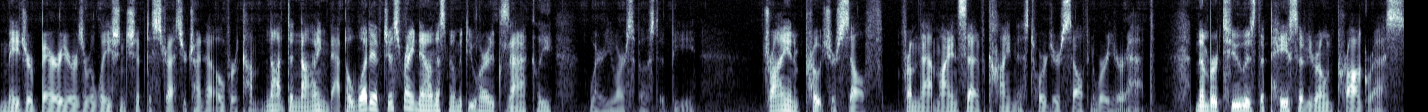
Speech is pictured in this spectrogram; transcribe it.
major barriers or relationship distress you're trying to overcome. Not denying that, but what if just right now in this moment you are exactly where you are supposed to be? Try and approach yourself from that mindset of kindness toward yourself and where you're at. Number two is the pace of your own progress.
